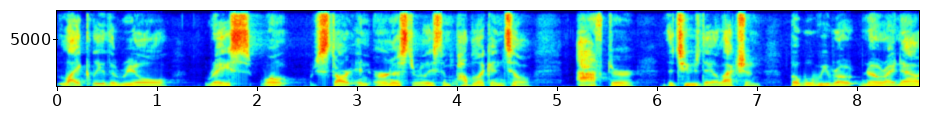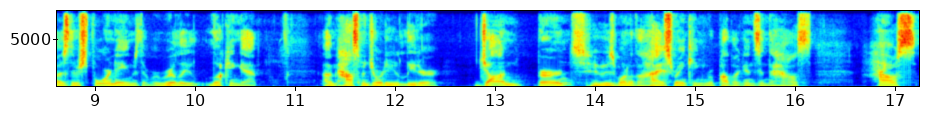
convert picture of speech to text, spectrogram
Likely the real race won't start in earnest, or at least in public, until after the Tuesday election. But what we wrote know right now is there's four names that we're really looking at. Um, House Majority Leader John Burns, who is one of the highest ranking Republicans in the House. House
